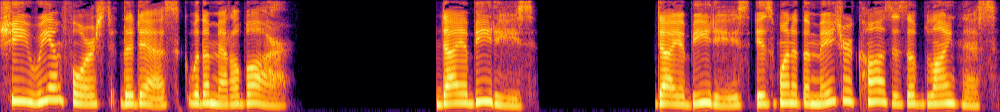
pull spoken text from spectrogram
She reinforced the desk with a metal bar. Diabetes. Diabetes is one of the major causes of blindness.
